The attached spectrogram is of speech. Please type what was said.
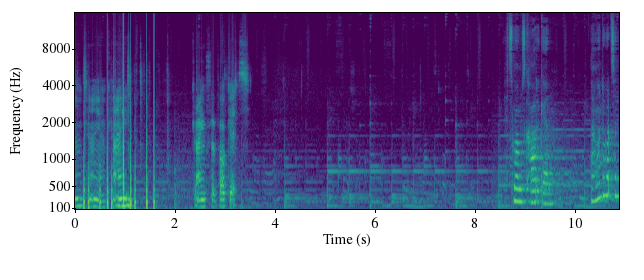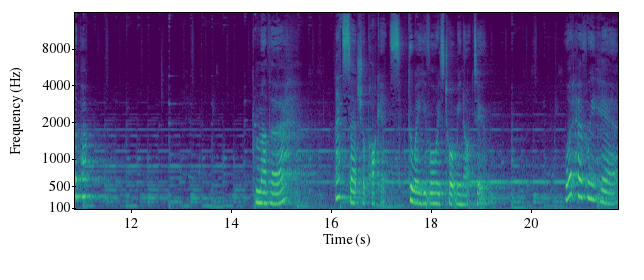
Okay, okay. Going for pockets. It's Mum's cardigan. I wonder what's in the pocket. Mother, let's search your pockets, the way you've always taught me not to. What have we here?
